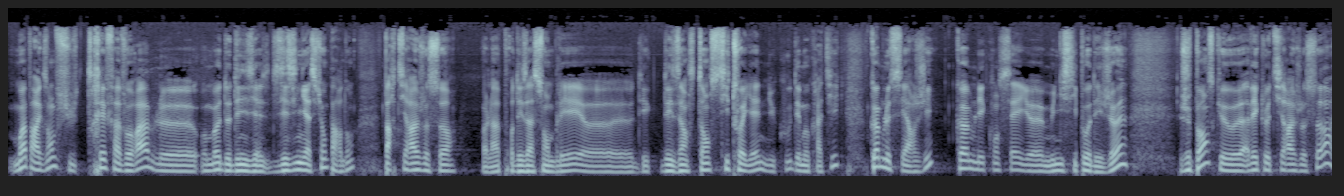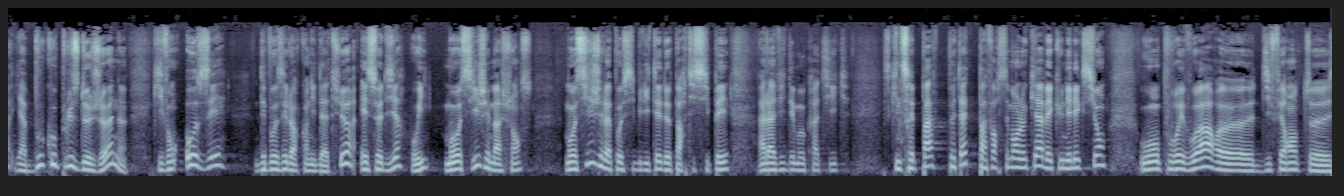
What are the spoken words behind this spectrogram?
moi, par exemple, je suis très favorable au mode de désignation pardon, par tirage au sort. Voilà, pour des assemblées, des, des, instances citoyennes, du coup, démocratiques, comme le CRJ, comme les conseils municipaux des jeunes. Je pense qu'avec le tirage au sort, il y a beaucoup plus de jeunes qui vont oser déposer leur candidature et se dire oui, moi aussi j'ai ma chance. Moi aussi, j'ai la possibilité de participer à la vie démocratique. Ce qui ne serait pas peut-être pas forcément le cas avec une élection où on pourrait voir euh, différentes euh,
